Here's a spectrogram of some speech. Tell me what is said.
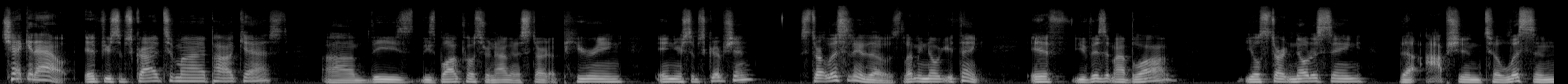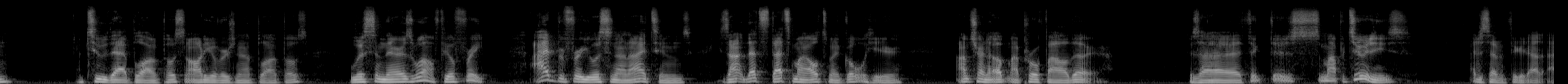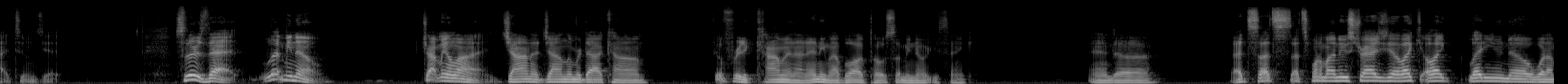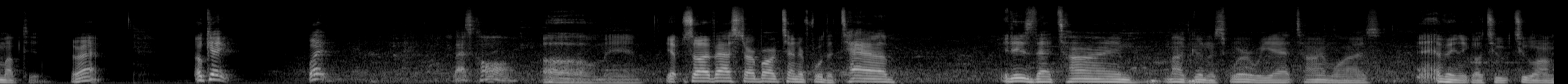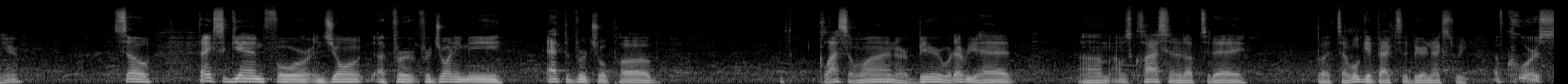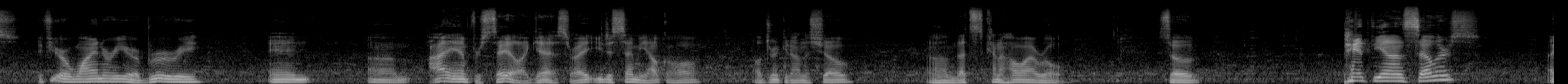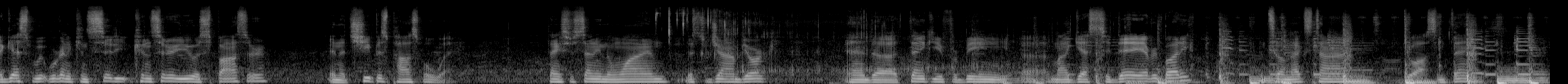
check it out. If you're subscribed to my podcast, um, these these blog posts are now going to start appearing in your subscription. Start listening to those. Let me know what you think. If you visit my blog, you'll start noticing the option to listen to that blog post, an audio version of that blog post. Listen there as well. Feel free. I'd prefer you listen on iTunes because that's that's my ultimate goal here. I'm trying to up my profile there because I think there's some opportunities. I just haven't figured out iTunes yet. So there's that. Let me know. Drop me a line, jon at jonloomer.com. Feel free to comment on any of my blog posts. Let me know what you think. And uh, that's that's that's one of my new strategies. I like I like letting you know what I'm up to. All right. Okay. What? Last call. Oh man. Yep. So I've asked our bartender for the tab. It is that time. My goodness, where are we at time wise? Eh, I didn't go too too long here. So, thanks again for enjoying uh, for for joining me at the virtual pub. glass of wine or beer, whatever you had. Um, I was classing it up today, but uh, we'll get back to the beer next week. Of course, if you're a winery or a brewery, and um, I am for sale, I guess, right? You just send me alcohol, I'll drink it on the show. Um, that's kind of how I roll. So, Pantheon Cellars, I guess we're going to consider consider you a sponsor in the cheapest possible way. Thanks for sending the wine, Mr. John Bjork. And uh, thank you for being uh, my guest today, everybody. Until next time, do awesome things.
